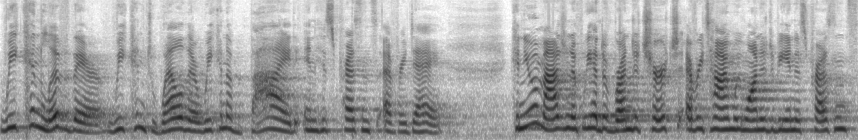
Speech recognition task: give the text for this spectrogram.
We can live there, we can dwell there, we can abide in his presence every day. Can you imagine if we had to run to church every time we wanted to be in his presence,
